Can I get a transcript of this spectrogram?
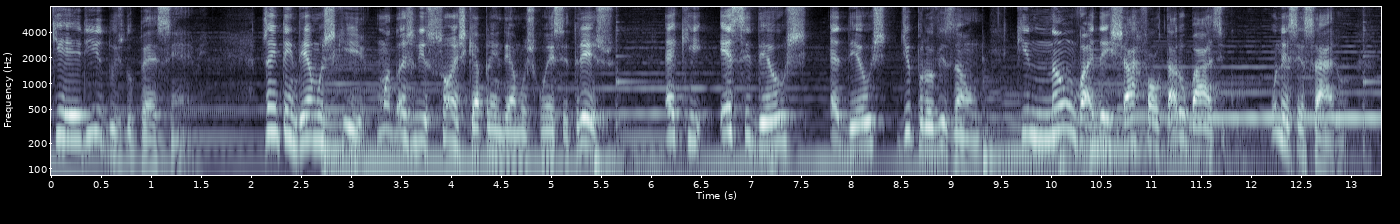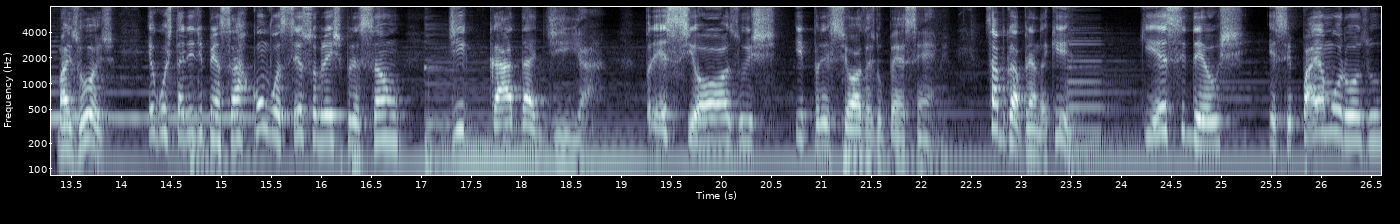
Queridos do PSM, já entendemos que uma das lições que aprendemos com esse trecho é que esse Deus é Deus de provisão, que não vai deixar faltar o básico, o necessário. Mas hoje eu gostaria de pensar com você sobre a expressão de cada dia. Preciosos e preciosas do PSM. Sabe o que eu aprendo aqui? Que esse Deus, esse Pai amoroso,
